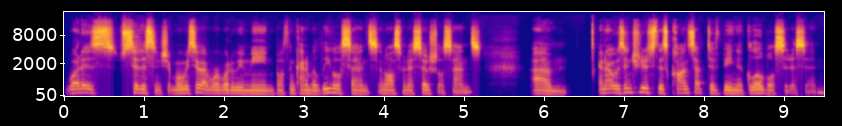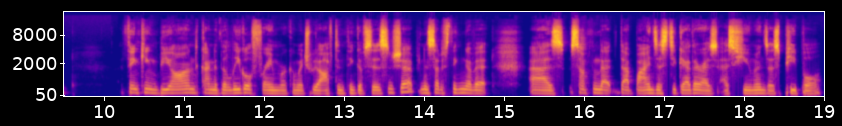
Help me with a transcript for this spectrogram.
what is citizenship? When we say that word, what do we mean, both in kind of a legal sense and also in a social sense? Um, and I was introduced to this concept of being a global citizen, thinking beyond kind of the legal framework in which we often think of citizenship, and instead of thinking of it as something that that binds us together as as humans, as people.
